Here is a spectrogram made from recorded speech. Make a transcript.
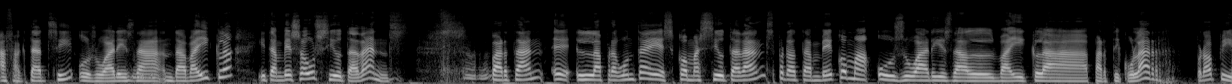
afectats, sí, usuaris de, de vehicle, i també sou ciutadans. Per tant, eh, la pregunta és, com a ciutadans, però també com a usuaris del vehicle particular propi,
